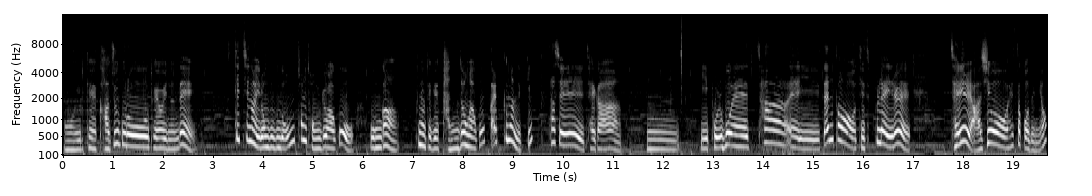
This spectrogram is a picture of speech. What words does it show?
어, 이렇게 가죽으로 되어 있는데 스티치나 이런 부분도 엄청 정교하고 뭔가 그냥 되게 단정하고 깔끔한 느낌? 사실 제가 음, 이 볼보의 차의 이 센터 디스플레이를 제일 아쉬워했었거든요.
